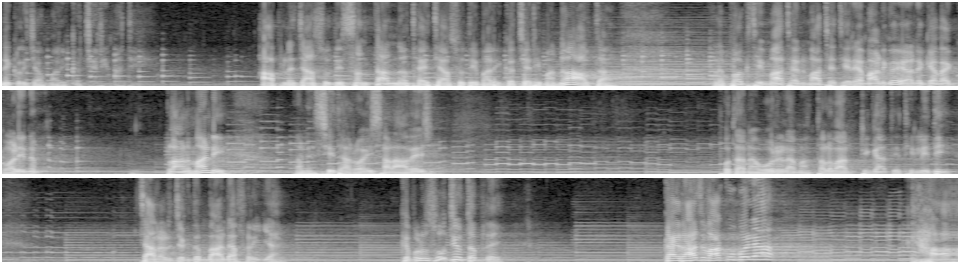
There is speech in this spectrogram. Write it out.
નીકળી જાઓ મારી કચેરીમાંથી. આપને જ્યાં સુધી સંતાન ન થાય, ત્યાં સુધી મારી કચેરીમાં ન આવતા. અને પગથી માથે માથેથી રેમાડ ગઈ અને કહેવાય ઘોડીને પ્લાન માંડી અને સીધા રોયશાળા આવે છે. પોતાના ઓરડામાં તલવાર ટીગાતીથી લીધી. ચારણ જગદંબા આડા ફરી ગયા. કે પણ શું થયું તમને? કાંઈ રાજ વાકુ બોલ્યા હા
